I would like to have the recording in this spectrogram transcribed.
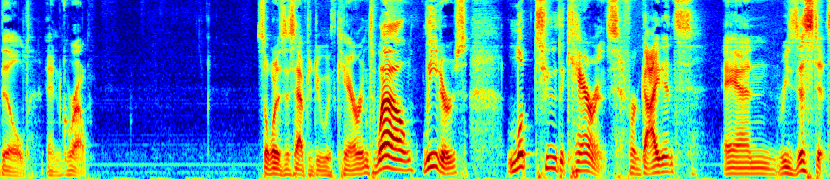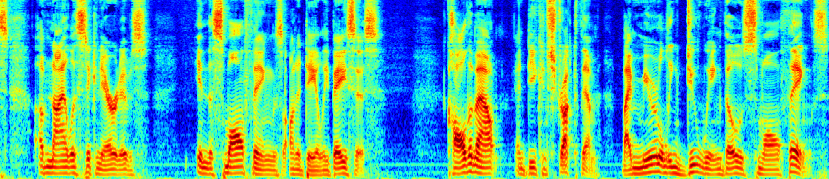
build, and grow. So, what does this have to do with Karens? Well, leaders look to the Karens for guidance and resistance of nihilistic narratives in the small things on a daily basis. Call them out and deconstruct them by merely doing those small things.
